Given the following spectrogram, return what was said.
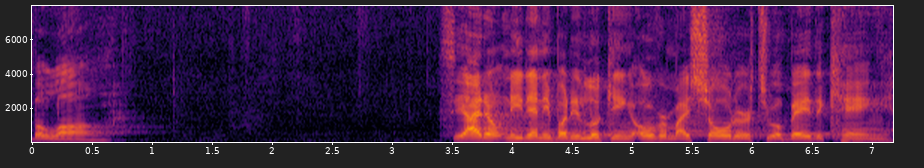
Belong. See, I don't need anybody looking over my shoulder to obey the king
